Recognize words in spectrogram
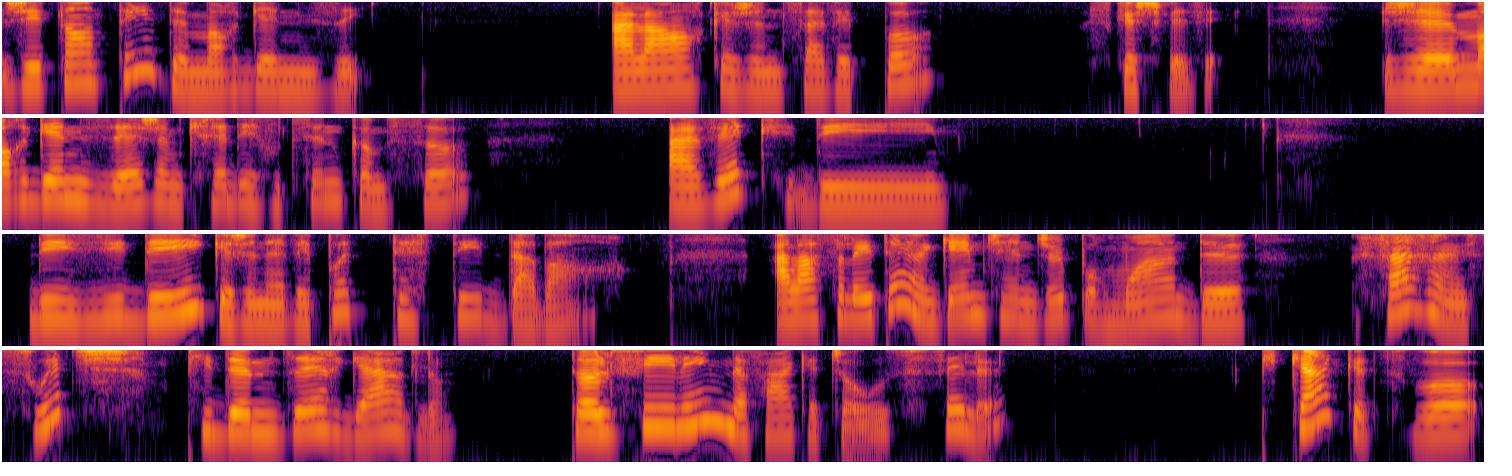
j'ai tenté de m'organiser alors que je ne savais pas ce que je faisais. Je m'organisais, je me créais des routines comme ça avec des, des idées que je n'avais pas testées d'abord. Alors, ça a été un game changer pour moi de faire un switch, puis de me dire, regarde, là, tu as le feeling de faire quelque chose, fais-le. Puis quand que tu vas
